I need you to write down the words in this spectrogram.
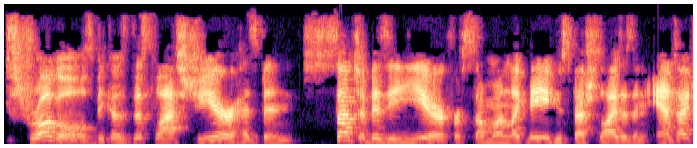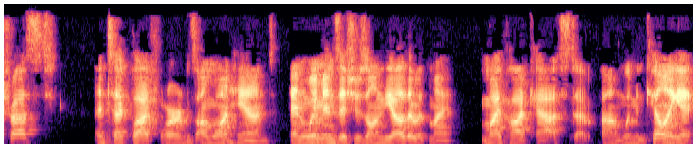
struggles because this last year has been such a busy year for someone like me who specializes in antitrust and tech platforms on one hand and women's issues on the other with my my podcast um, women killing it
